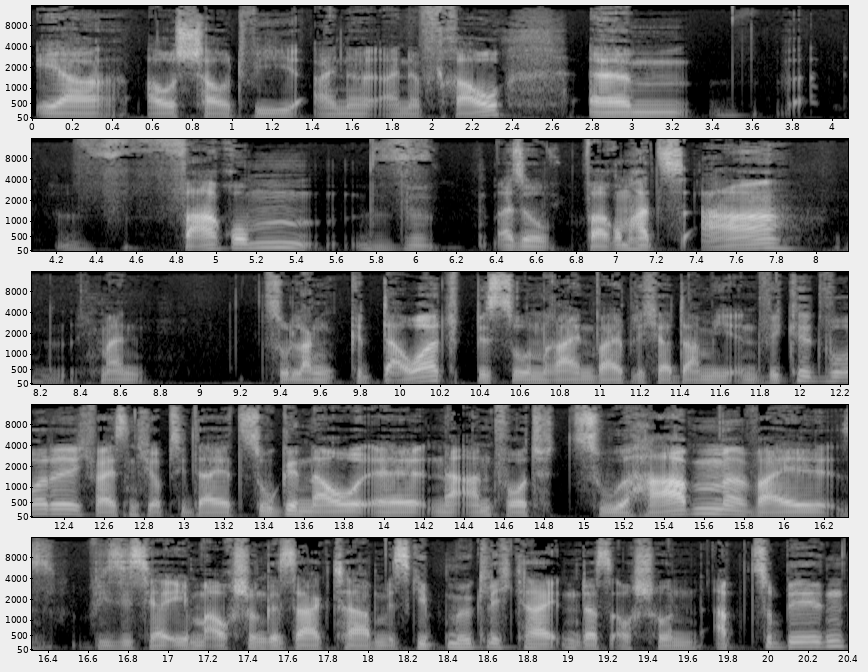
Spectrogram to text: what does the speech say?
eher ausschaut wie eine, eine Frau. Ähm, warum, also warum hat es A, ich meine, so lange gedauert, bis so ein rein weiblicher Dummy entwickelt wurde. Ich weiß nicht, ob Sie da jetzt so genau äh, eine Antwort zu haben, weil, wie Sie es ja eben auch schon gesagt haben, es gibt Möglichkeiten, das auch schon abzubilden.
